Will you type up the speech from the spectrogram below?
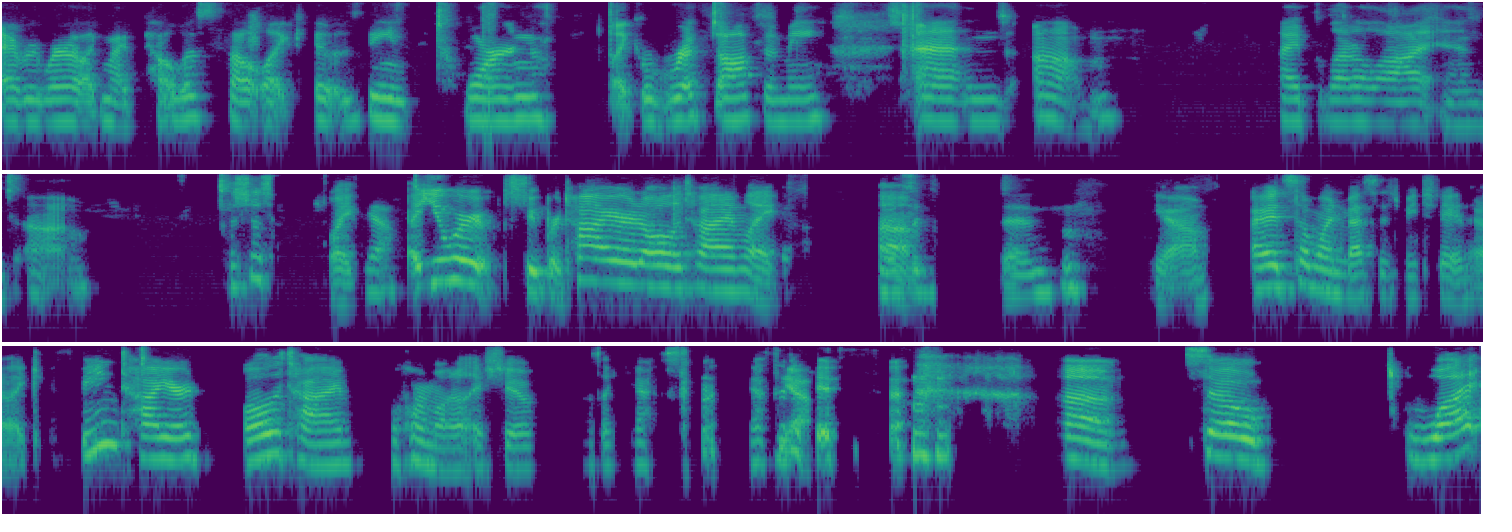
everywhere. Like my pelvis felt like it was being torn, like ripped off of me. And um I bled a lot and um it's just like yeah. You were super tired all the time, like um, yeah. I had someone message me today and they're like, being tired all the time a hormonal issue. I was like, yes, yes it yeah. is. um, so what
